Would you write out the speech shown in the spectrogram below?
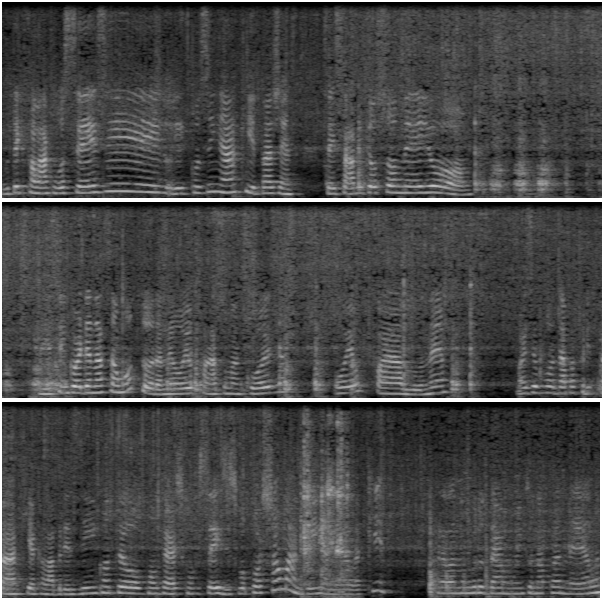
vou ter que falar com vocês e, e, cozinhar aqui, tá, gente? Vocês sabem que eu sou meio, meio sem coordenação motora, né? Ou eu faço uma coisa, ou eu falo, né? Mas eu vou dar pra fritar aqui a calabresinha enquanto eu converso com vocês disso. Vou pôr só uma aguinha nela aqui, pra ela não grudar muito na panela,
